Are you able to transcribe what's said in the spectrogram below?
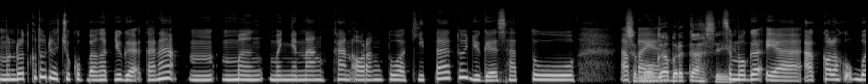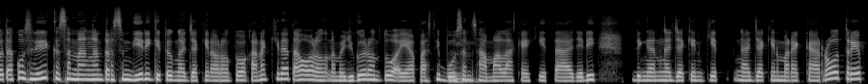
menurutku tuh udah cukup banget juga karena mm, meng- menyenangkan orang tua kita tuh juga satu apa Semoga ya? berkah sih. Semoga ya kalau aku buat aku sendiri kesenangan tersendiri gitu ngajakin orang tua karena kita tahu orang namanya juga orang tua ya pasti bosan Hmm. sama lah kayak kita. Jadi dengan ngajakin kit, ngajakin mereka road trip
